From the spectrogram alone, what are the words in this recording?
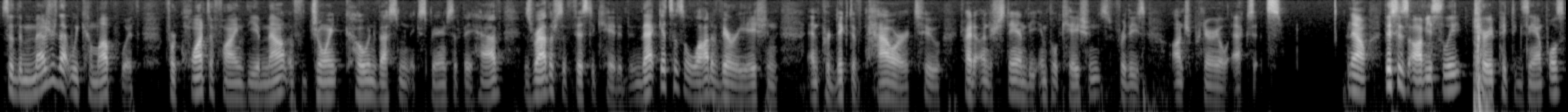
So the measure that we come up with for quantifying the amount of joint co-investment experience that they have is rather sophisticated, and that gets us a lot of variation and predictive power to try to understand the implications for these entrepreneurial exits. Now, this is obviously cherry-picked examples,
